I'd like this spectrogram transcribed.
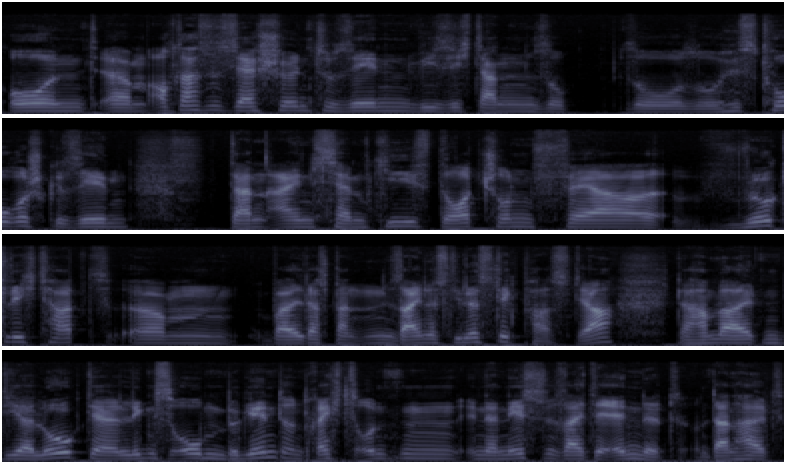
Und ähm, auch das ist sehr schön zu sehen, wie sich dann so, so, so historisch gesehen dann ein Sam Keith dort schon verwirklicht hat, ähm, weil das dann in seine Stilistik passt, ja. Da haben wir halt einen Dialog, der links oben beginnt und rechts unten in der nächsten Seite endet. Und dann halt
